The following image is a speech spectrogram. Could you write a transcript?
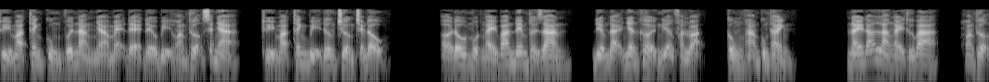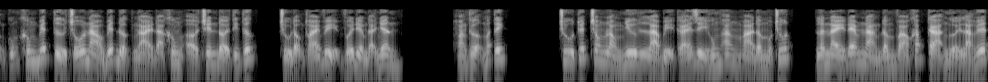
Thủy Mạt Thanh cùng với nàng nhà mẹ đẻ đều bị Hoàng thượng xét nhà, Thủy Mạt Thanh bị đương trường chém đầu. Ở đâu một ngày ban đêm thời gian, điềm đại nhân khởi nghĩa phản loạn, công hãm cung thành. Nay đã là ngày thứ ba, Hoàng thượng cũng không biết từ chỗ nào biết được ngài đã không ở trên đời tin tức, chủ động thoái vị với điểm đại nhân. Hoàng thượng mất tích. Chu tuyết trong lòng như là bị cái gì hung hăng mà đâm một chút, lần này đem nàng đâm vào khắp cả người là huyết.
